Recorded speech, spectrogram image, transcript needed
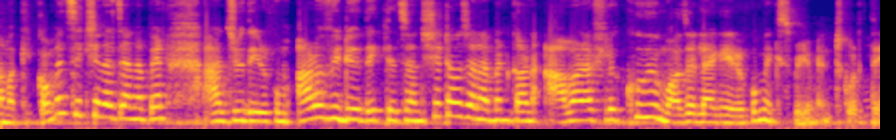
আমাকে কমেন্ট সেকশনে জানাবেন। আর যদি এরকম আরও ভিডিও দেখতে চান, সেটাও জানাবেন, কারণ আমার আসলে খুবই মজা লাগে এরকম এক্সপেরিমেন্ট করতে।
